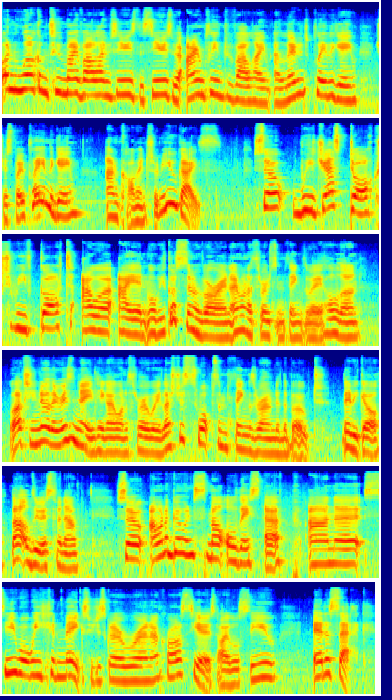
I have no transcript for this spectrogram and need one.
and welcome to my Valheim series, the series where I am playing through Valheim and learning to play the game just by playing the game and comments from you guys. So, we just docked, we've got our iron, well we've got some of our iron, I want to throw some things away, hold on. Well actually no, there isn't anything I want to throw away, let's just swap some things around in the boat. There we go, that'll do us for now. So, I want to go and smelt all this up and uh, see what we can make, so we're just going to run across here, so I will see you in a sec.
